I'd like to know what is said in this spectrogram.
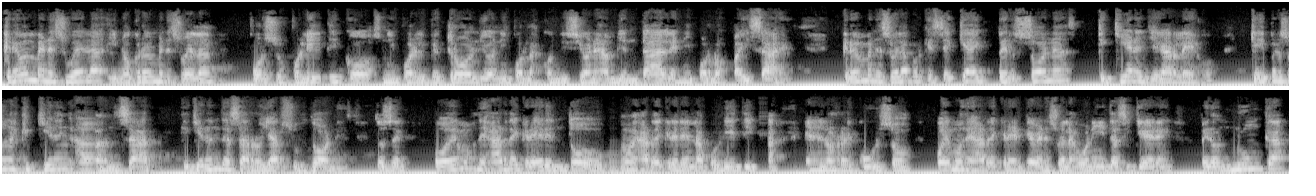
Creo en Venezuela y no creo en Venezuela por sus políticos, ni por el petróleo, ni por las condiciones ambientales, ni por los paisajes. Creo en Venezuela porque sé que hay personas que quieren llegar lejos, que hay personas que quieren avanzar, que quieren desarrollar sus dones. Entonces, podemos dejar de creer en todo, podemos dejar de creer en la política, en los recursos, podemos dejar de creer que Venezuela es bonita si quieren, pero nunca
